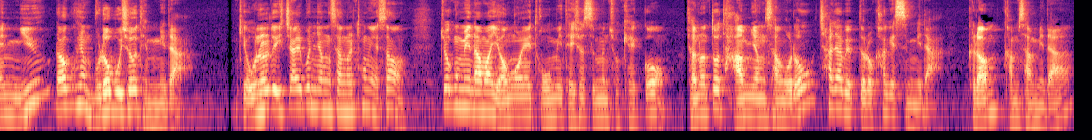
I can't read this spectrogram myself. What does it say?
and you라고 그냥 물어보셔도 됩니다. 이렇게 오늘도 이 짧은 영상을 통해서 조금이나마 영어에 도움이 되셨으면 좋겠고 저는 또 다음 영상으로 찾아뵙도록 하겠습니다. 그럼 감사합니다.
